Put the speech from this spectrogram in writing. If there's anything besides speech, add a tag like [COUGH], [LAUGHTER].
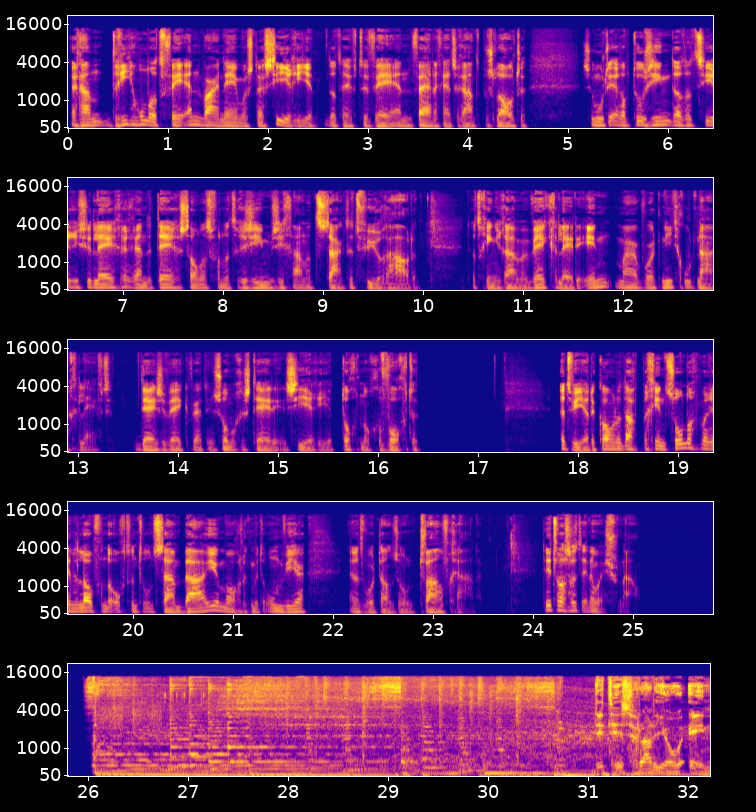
Er gaan 300 VN-waarnemers naar Syrië. Dat heeft de VN-veiligheidsraad besloten. Ze moeten erop toezien dat het Syrische leger en de tegenstanders van het regime zich aan het staakt het vuren houden. Dat ging ruim een week geleden in, maar wordt niet goed nageleefd. Deze week werd in sommige steden in Syrië toch nog gevochten. Het weer. De komende dag begint zonnig, maar in de loop van de ochtend ontstaan buien, mogelijk met onweer. En het wordt dan zo'n 12 graden. Dit was het NOS Journaal. Dit is Radio 1.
